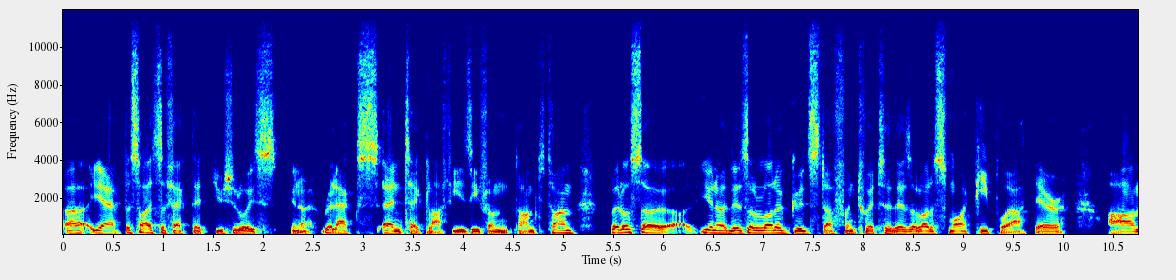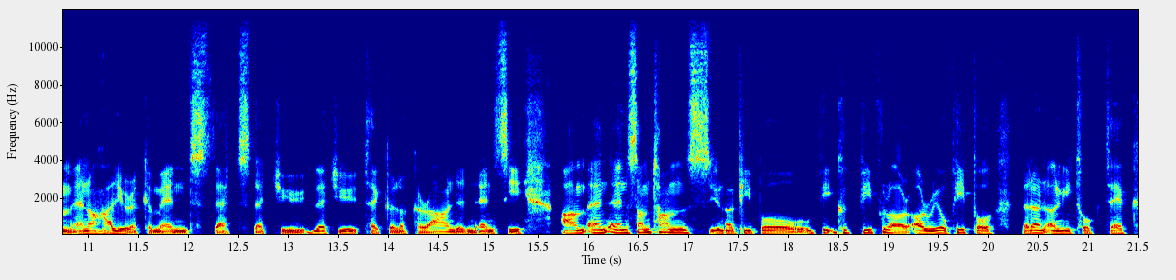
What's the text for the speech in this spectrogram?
uh, yeah, besides the fact that you should always, you know, relax and take life easy from time to time, but also, uh, you know, there's a lot of good stuff on Twitter. There's a lot of smart people out there, um, and I highly recommend that that you that you take a look around and, and see. Um, and and sometimes, you know, people people are, are real people. They don't only talk tech.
